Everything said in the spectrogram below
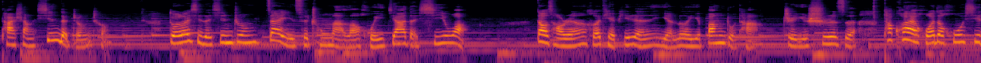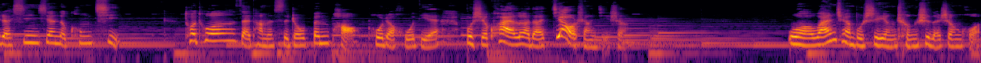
踏上新的征程。多萝西的心中再一次充满了回家的希望。稻草人和铁皮人也乐意帮助他。至于狮子，它快活地呼吸着新鲜的空气。托托在他们四周奔跑，扑着蝴蝶，不时快乐地叫上几声。我完全不适应城市的生活，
